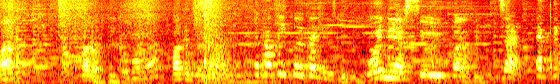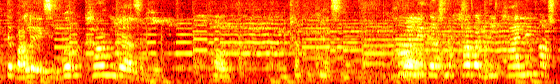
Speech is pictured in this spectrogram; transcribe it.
মা দাঁড়াও পাঠিয়ে দেন। পাতিল কই পেলি? ওই নিয়ে আসছি ওই পাড়া থেকে যাক একদিক তো ভালো হয়েছে। গরু খাওয়ান দেওয়া যাব। হ্যাঁ সাথে কি আছে। খাওয়ালি তো আসলে খাবার দিই খাইলি নষ্ট।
